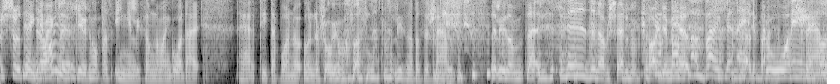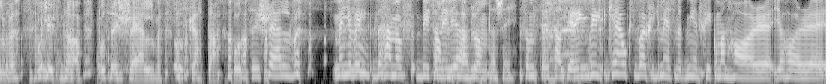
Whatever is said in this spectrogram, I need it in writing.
Usch, så tänker verkligen, ju. gud hoppas ingen liksom när man går där eh, tittar på en och underfrågar vad man, att man lyssnar på sig själv. Det är liksom så här, höjden av självupptagenhet. Ja, verkligen. Nej, att bara gå själv och lyssna på sig själv och skratta åt sig själv. Men jag vill, det här med att byta Samtidigt miljö som, sig. som stresshantering vill, kan jag också bara skicka med som ett medskick om man har, jag har eh,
